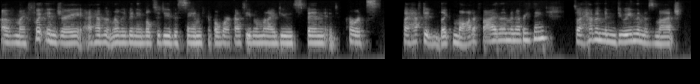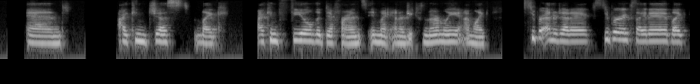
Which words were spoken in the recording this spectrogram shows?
of my foot injury, I haven't really been able to do the same type of workouts. Even when I do spin, it hurts. I have to like modify them and everything. So I haven't been doing them as much. And I can just like I can feel the difference in my energy because normally I'm like super energetic, super excited, like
